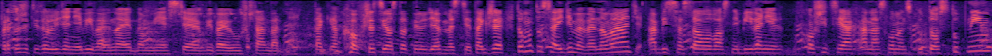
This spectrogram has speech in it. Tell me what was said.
pretože títo ľudia nebývajú na jednom mieste, bývajú štandardne, tak ako všetci ostatní ľudia v meste. Takže tomuto sa ideme venovať, aby sa stalo vlastne bývanie v Košiciach a na Slovensku dostupným,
